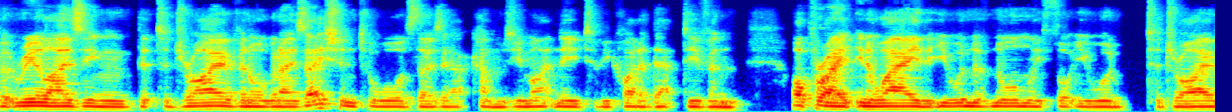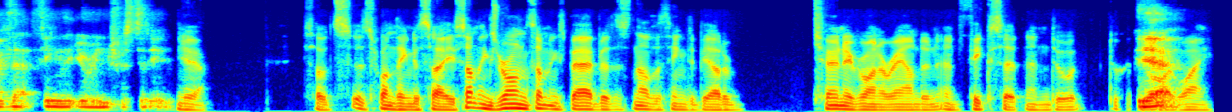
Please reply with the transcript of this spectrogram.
but realizing that to drive an organization towards those outcomes, you might need to be quite adaptive and operate in a way that you wouldn't have normally thought you would to drive that thing that you're interested in. Yeah. So it's it's one thing to say something's wrong, something's bad, but it's another thing to be able to turn everyone around and, and fix it and do it, do it the yeah. right way.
